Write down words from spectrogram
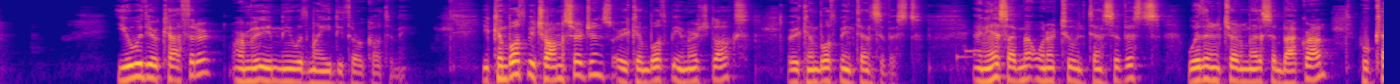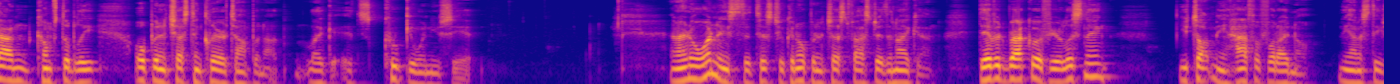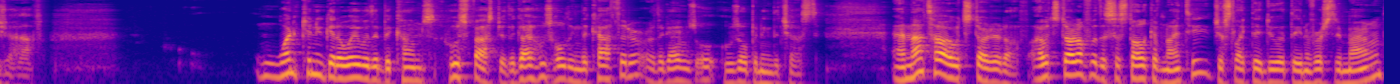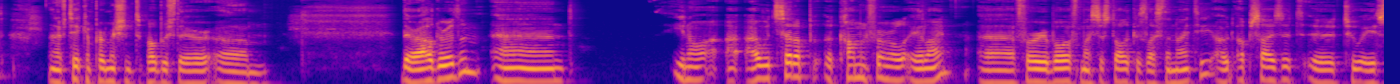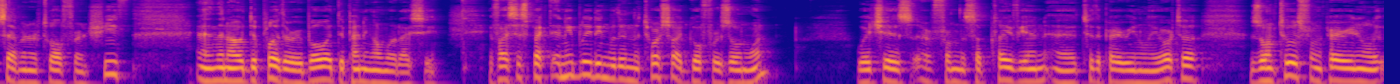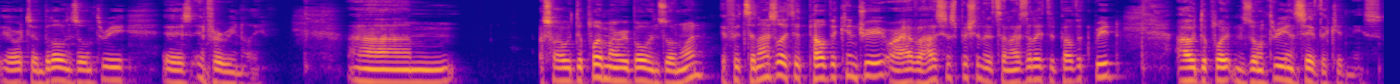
You with your catheter, or me, me with my ED thoracotomy. You can both be trauma surgeons, or you can both be emerge docs, or you can both be intensivists. And yes, I've met one or two intensivists with an internal medicine background who can comfortably open a chest and clear a tamponade. Like it's kooky when you see it. And I know one anesthetist who can open a chest faster than I can. David Bracco, if you're listening, you taught me half of what I know, the anesthesia half when can you get away with it becomes who's faster, the guy who's holding the catheter or the guy who's who's opening the chest. And that's how I would start it off. I would start off with a systolic of 90, just like they do at the University of Maryland. And I've taken permission to publish their um, their algorithm. And, you know, I, I, would set up a common femoral A line uh, for REBOA if my systolic is less than 90. I would upsize it uh, to a 7 or 12 French sheath and then I would deploy the REBOA depending on what I see. If I suspect any bleeding within the torso, I'd go for zone 1, which is uh, from the subclavian uh, to the perirenal aorta. Zone 2 is from the perirenal aorta and below, and zone 3 is infrarenally. Um, so I would deploy my REBOA in zone 1. If it's an isolated pelvic injury or I have a high suspicion that it's an isolated pelvic bleed, I would deploy it in zone 3 and save the kidneys.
